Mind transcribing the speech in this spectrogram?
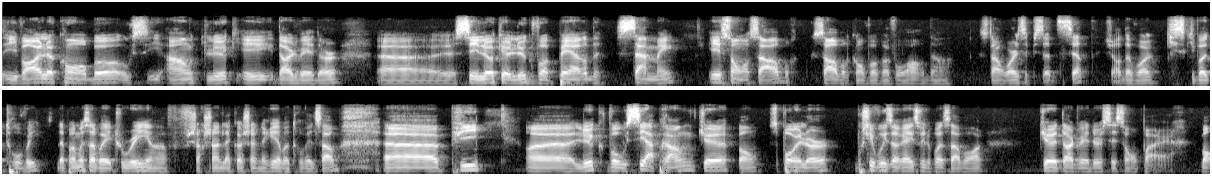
il va y avoir le combat aussi entre Luke et Darth Vader. C'est là que Luke va perdre sa main et son sabre. Sabre qu'on va revoir dans Star Wars épisode 7. J'ai hâte de voir qui ce qu'il va le trouver. D'après moi, ça va être Ray en cherchant de la cochonnerie, elle va trouver le sabre. Euh, puis, euh, Luke va aussi apprendre que, bon, spoiler, bouchez-vous les oreilles si vous ne voulez pas le savoir, que Darth Vader, c'est son père. Bon,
